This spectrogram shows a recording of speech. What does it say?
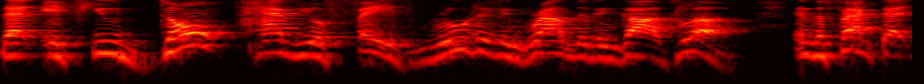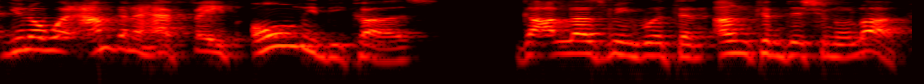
that if you don't have your faith rooted and grounded in God's love, and the fact that, you know what, I'm going to have faith only because God loves me with an unconditional love.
